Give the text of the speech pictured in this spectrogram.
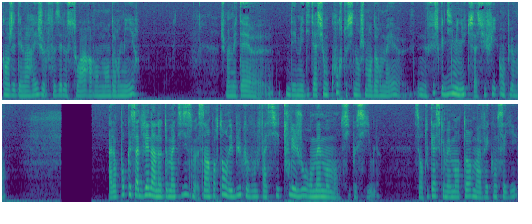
quand j'ai démarré, je le faisais le soir avant de m'endormir je me mettais euh, des méditations courtes, sinon je m'endormais. Euh, ne fût-ce que 10 minutes, ça suffit amplement. Alors pour que ça devienne un automatisme, c'est important au début que vous le fassiez tous les jours au même moment, si possible. C'est en tout cas ce que mes mentors m'avaient conseillé.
